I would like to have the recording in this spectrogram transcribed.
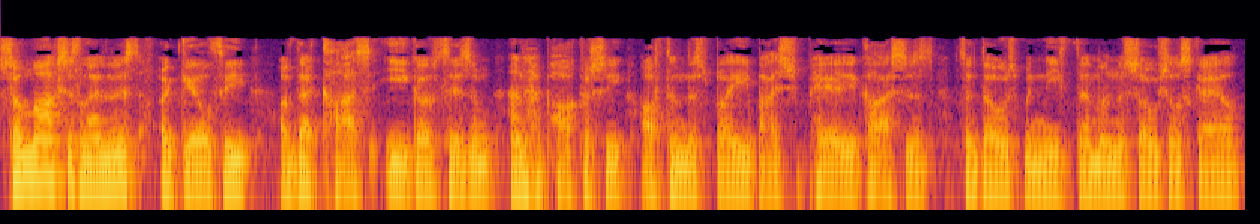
some Marxist-Leninists are guilty of that class egotism and hypocrisy often displayed by superior classes to those beneath them on the social scale.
